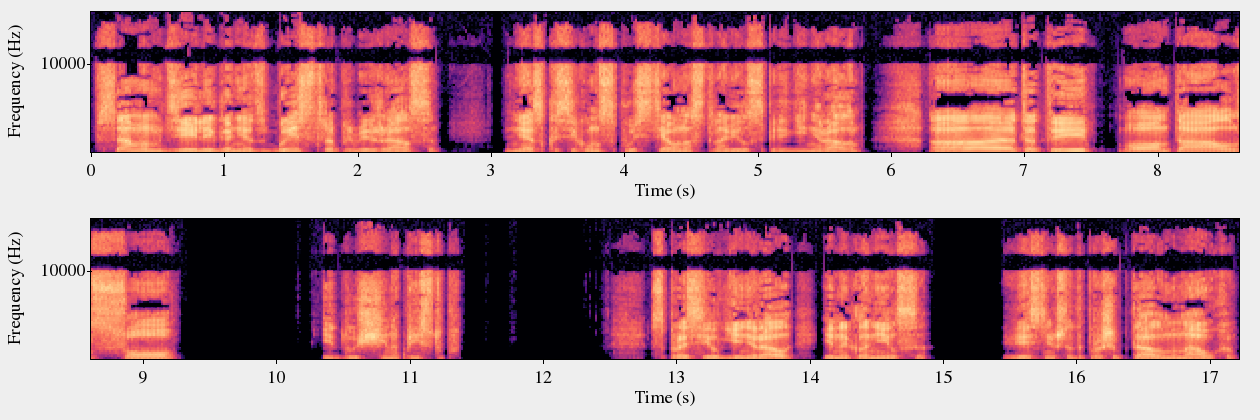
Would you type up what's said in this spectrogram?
В самом деле гонец быстро приближался. Несколько секунд спустя он остановился перед генералом. — А, это ты, Монталсо, идущий на приступ? — спросил генерал и наклонился. Вестник что-то прошептал ему на ухо.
